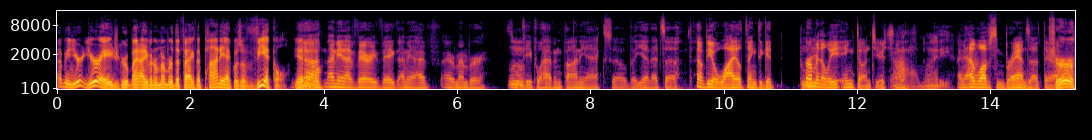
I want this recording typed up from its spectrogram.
I mean, your your age group might not even remember the fact that Pontiac was a vehicle. You Yeah, know, I mean, I very vague. I mean, I've I remember some Mm. people having Pontiacs. So, but yeah, that's a that'd be a wild thing to get Mm. permanently inked onto yourself. God Almighty. I mean, I love some brands out there. Sure,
